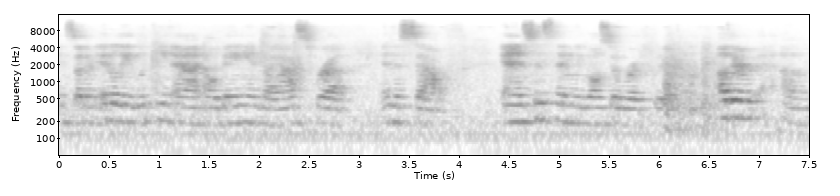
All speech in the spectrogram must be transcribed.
in southern Italy, looking at Albanian diaspora in the south. And since then, we've also worked with other um,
